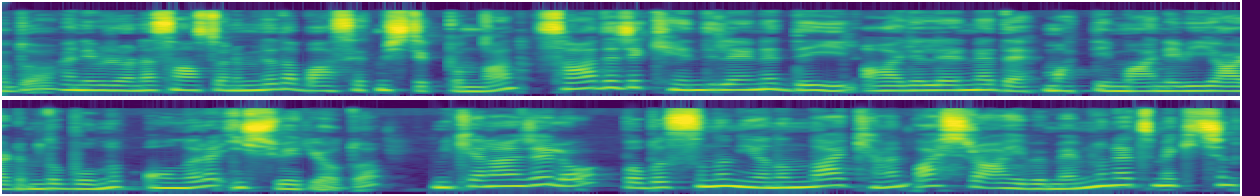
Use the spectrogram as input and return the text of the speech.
bulunuyordu. Hani Rönesans döneminde de bahsetmiştik bundan. Sadece kendilerine değil ailelerine de maddi manevi yardımda bulunup onlara iş veriyordu. Michelangelo babasının yanındayken baş rahibi memnun etmek için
